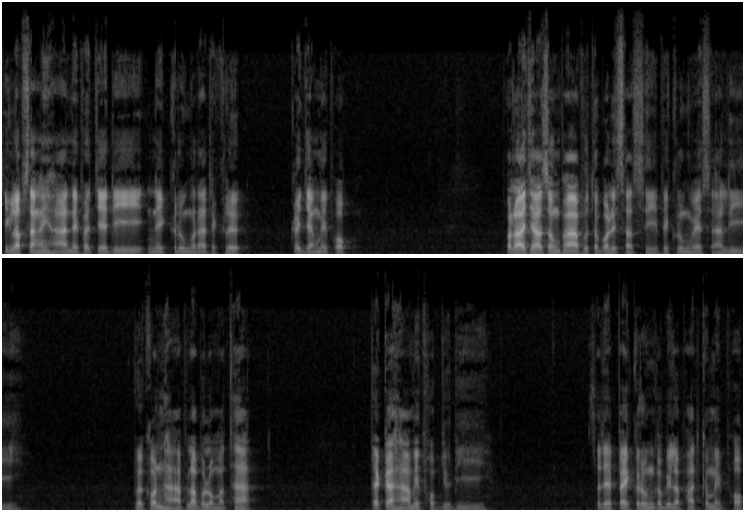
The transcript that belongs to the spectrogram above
จึงรับสั่งให้หาในพระเจดีย์ในกรุงราชคลึก็ยังไม่พบ พระราชาทรงพาพุทธบริษัทสี่ไปกรุงเวสาลี เพื่อค้นหาพระบรมธาตุ แต่ก็หาไม่พบอยู่ดี เสด็จไปกรุงกบิลพัทก็ไม่พบ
